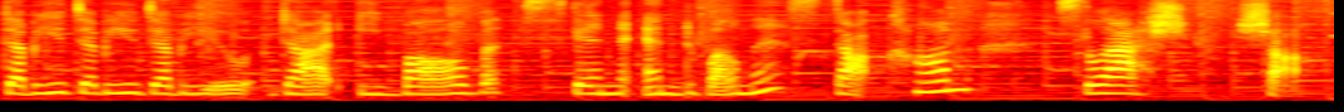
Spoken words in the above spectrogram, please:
www.evolveskinandwellness.com slash shop.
